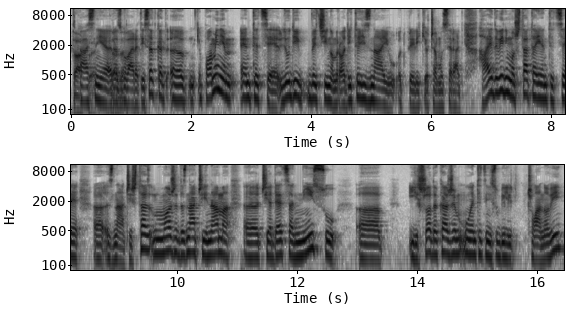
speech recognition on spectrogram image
tako kasnije je, da, da. razgovarati. Da. Sad kad uh, pominjem NTC, ljudi većinom roditelji znaju otprilike o čemu se radi. Hajde da vidimo šta taj NTC uh, znači. Šta može da znači i nama uh, čija deca nisu uh, išla, da kažem, u entiti nisu bili članovi,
